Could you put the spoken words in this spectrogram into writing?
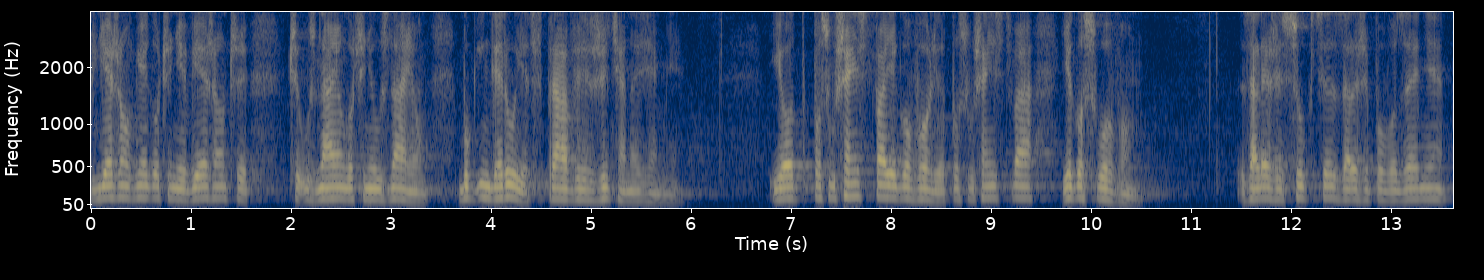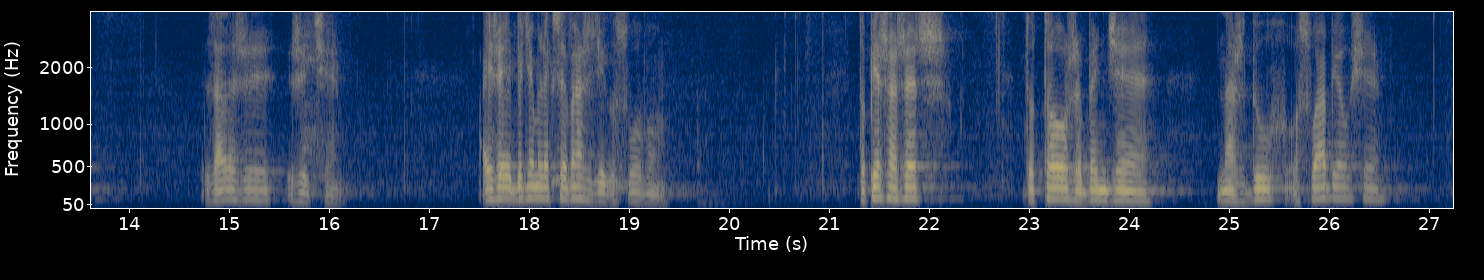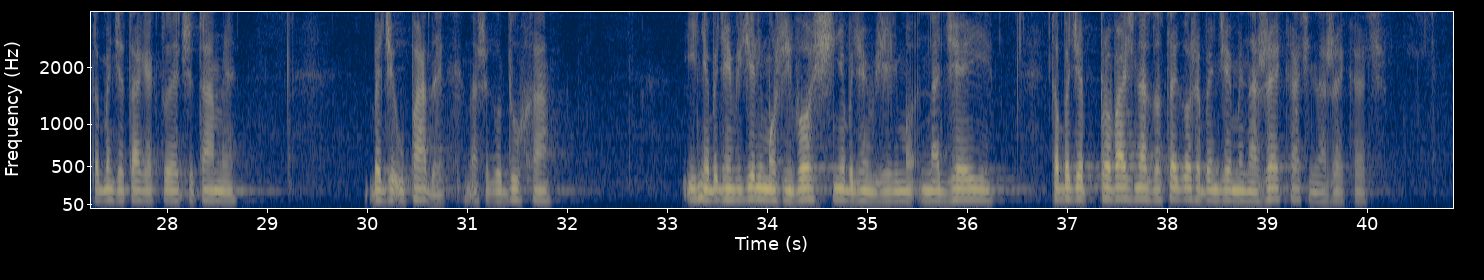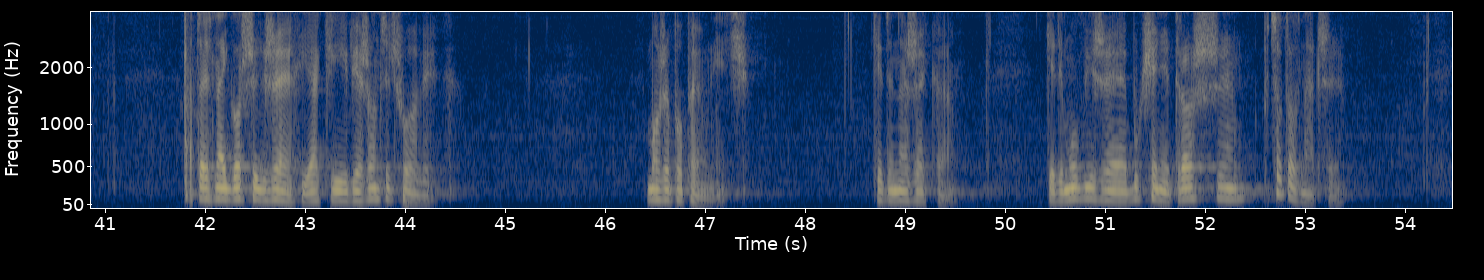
wierzą w Niego, czy nie wierzą, czy, czy uznają Go, czy nie uznają. Bóg ingeruje w sprawy życia na ziemi. I od posłuszeństwa Jego woli, od posłuszeństwa Jego słowom zależy sukces, zależy powodzenie, zależy życie. A jeżeli będziemy lekceważyć Jego słowo, to pierwsza rzecz to to, że będzie nasz duch osłabiał się. To będzie tak, jak tutaj czytamy. Będzie upadek naszego ducha i nie będziemy widzieli możliwości, nie będziemy widzieli nadziei. To będzie prowadzić nas do tego, że będziemy narzekać i narzekać. A to jest najgorszy grzech, jaki wierzący człowiek może popełnić, kiedy narzeka, kiedy mówi, że Bóg się nie troszczy. Co to znaczy?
